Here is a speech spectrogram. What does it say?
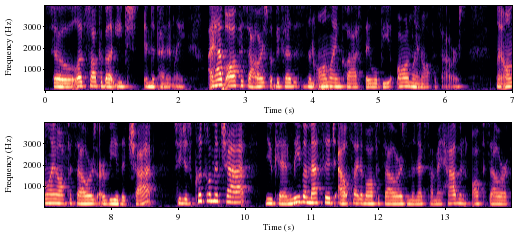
So let's talk about each independently. I have office hours, but because this is an online class, they will be online office hours. My online office hours are via the chat. So you just click on the chat, you can leave a message outside of office hours, and the next time I have an office hour,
